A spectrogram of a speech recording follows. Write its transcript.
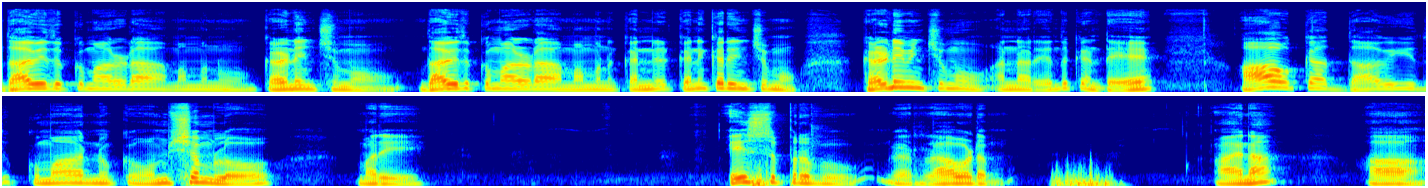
దావిదు కుమారుడా మమ్మను కరుణించుము. దావిదు కుమారుడా మమ్మను కని కనికరించుము కరుణించుము అన్నారు. ఎందుకంటే ఆ ఒక్క దావీదు కుమారుని యొక్క వంశంలో మరి యేసుప్రభు గారు రావడం ఆయన ఆ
